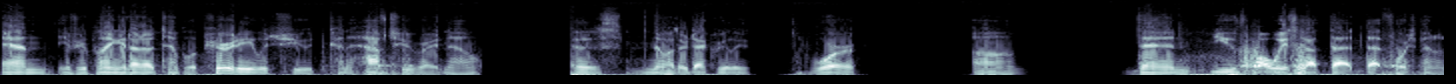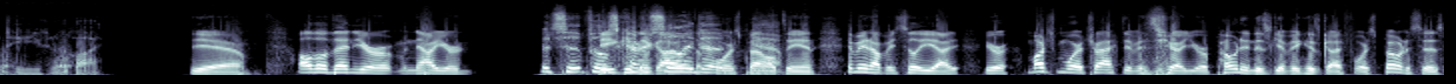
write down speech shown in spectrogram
and if you're playing it out of Temple of Purity, which you kind of have to right now, because no other deck really would work, um, then you've always got that, that force penalty you can apply. Yeah. Although then you're now you're It's, it feels taking kind the of guy silly with the to. force penalty, and it may not be silly. Yeah, you're much more attractive as yeah, your opponent is giving his guy force bonuses.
